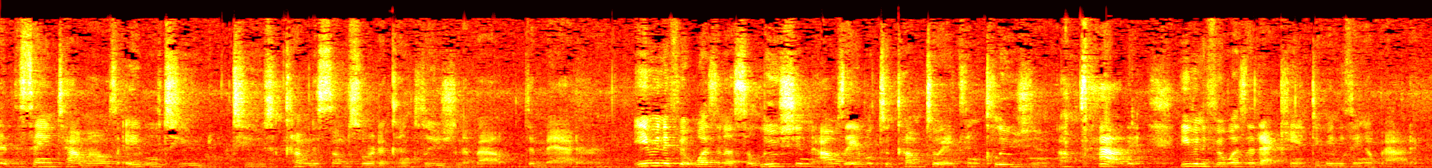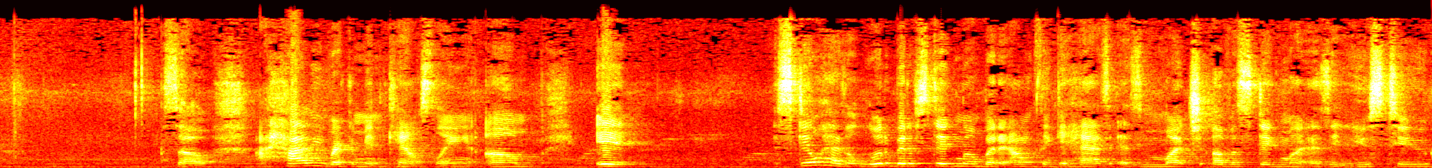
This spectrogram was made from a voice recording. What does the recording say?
at the same time I was able to to come to some sort of conclusion about the matter. Even if it wasn't a solution, I was able to come to a conclusion about it, even if it was that I can't do anything about it. So I highly recommend counseling. Um, it still has a little bit of stigma, but I don't think it has as much of a stigma as it used to.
